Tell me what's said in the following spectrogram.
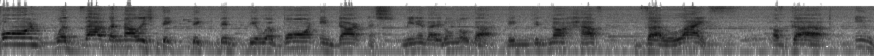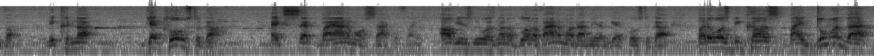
Born without the knowledge, they, they, they, they were born in darkness, meaning that they don't know God. They did not have the life of God in them. They could not get close to God except by animal sacrifice. Obviously, it was not the blood of animal that made them get close to God, but it was because by doing that,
